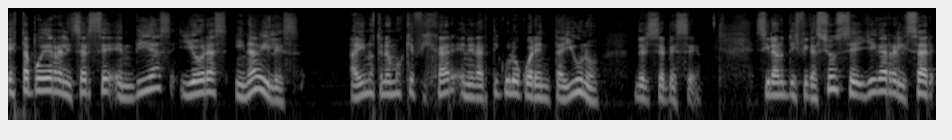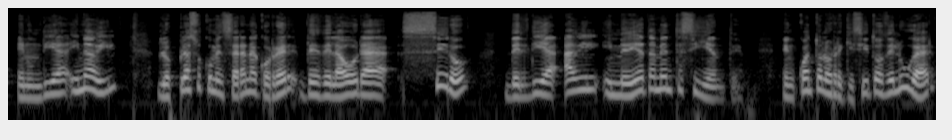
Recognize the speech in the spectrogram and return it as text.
esta puede realizarse en días y horas inhábiles. Ahí nos tenemos que fijar en el artículo 41 del CPC. Si la notificación se llega a realizar en un día inhábil, los plazos comenzarán a correr desde la hora cero del día hábil inmediatamente siguiente. En cuanto a los requisitos del lugar,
